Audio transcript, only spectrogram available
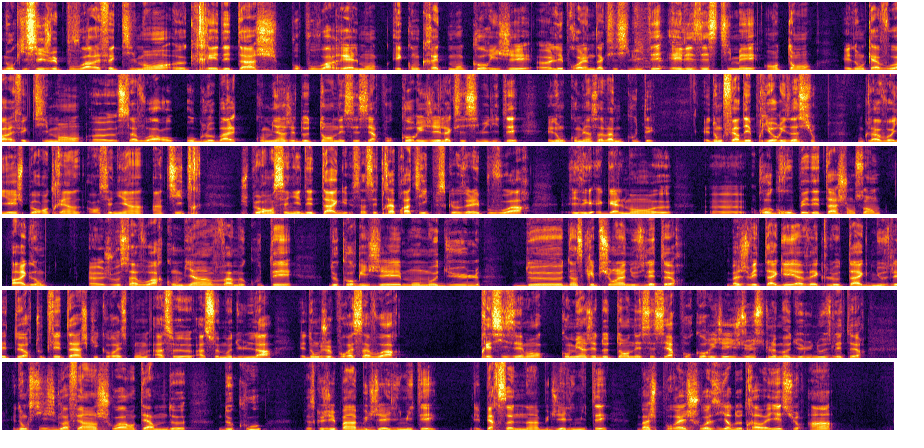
Donc ici, je vais pouvoir effectivement euh, créer des tâches pour pouvoir réellement et concrètement corriger les problèmes d'accessibilité et les estimer en temps et donc avoir effectivement, euh, savoir au, global combien j'ai de temps nécessaire pour corriger l'accessibilité et donc combien ça va me coûter. Et donc faire des priorisations. Donc là, vous voyez, je peux rentrer renseigner un, titre, je peux renseigner des tags, ça c'est très pratique parce que vous allez pouvoir également regrouper des tâches ensemble. Par exemple, je veux savoir combien va me coûter de corriger mon module d'inscription à la newsletter. Bah, je vais taguer avec le tag newsletter toutes les tâches qui correspondent à ce, module-là. Et donc, je pourrais savoir précisément combien j'ai de temps nécessaire pour corriger juste le module newsletter. Et donc, si je dois faire un choix en termes de, de coût, parce que je n'ai pas un budget illimité, et personne n'a un budget illimité, bah, je pourrais choisir de travailler sur, un,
